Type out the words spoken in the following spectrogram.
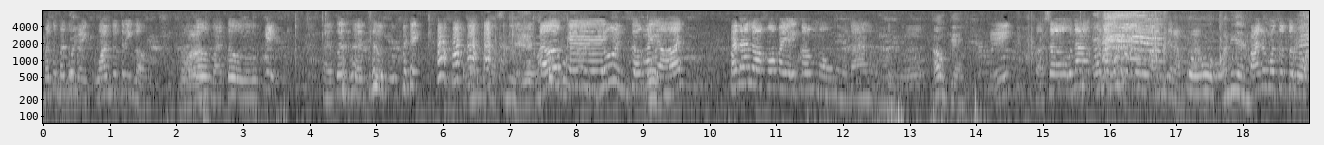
Bato, bato, pick. One, two, three, go. Bato, bato, pick. Bato, bato, pick. Okay. So, ngayon, panalo ako, kaya ikaw. Magturo. Ah, okay. Okay? So, so una, una mo tuturuan si Ramon. Oo, ano yan? Paano mo tuturuan?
